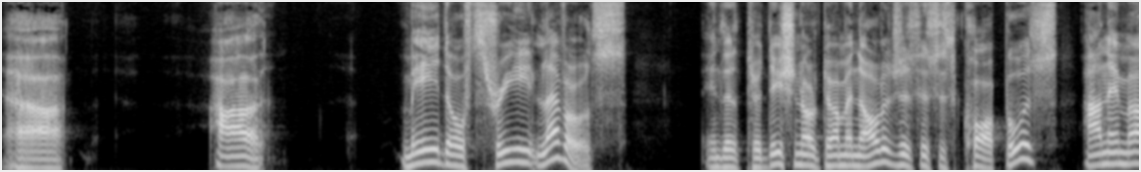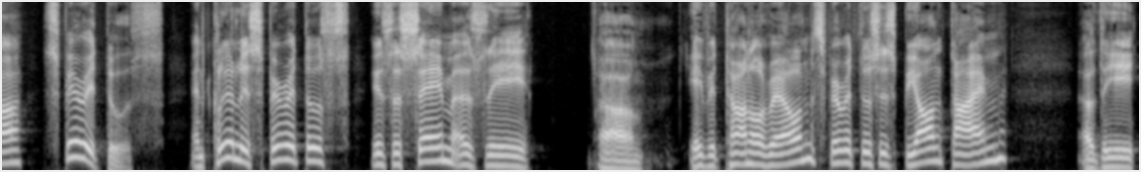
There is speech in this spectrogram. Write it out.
uh, are made of three levels. In the traditional terminology, this is corpus, anima, spiritus. And clearly, spiritus is the same as the uh, eternal realm. Spiritus is beyond time. Uh, the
